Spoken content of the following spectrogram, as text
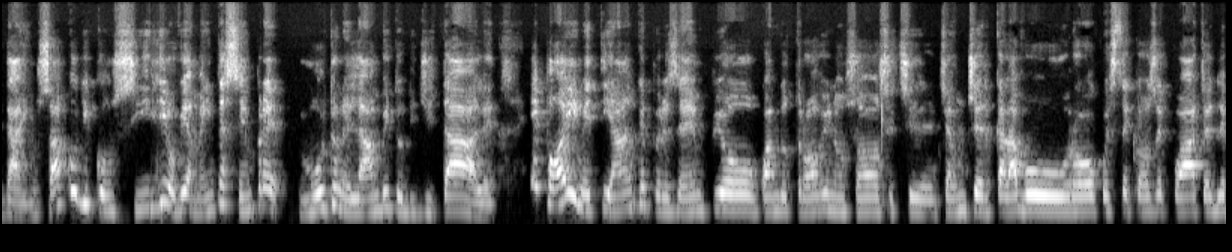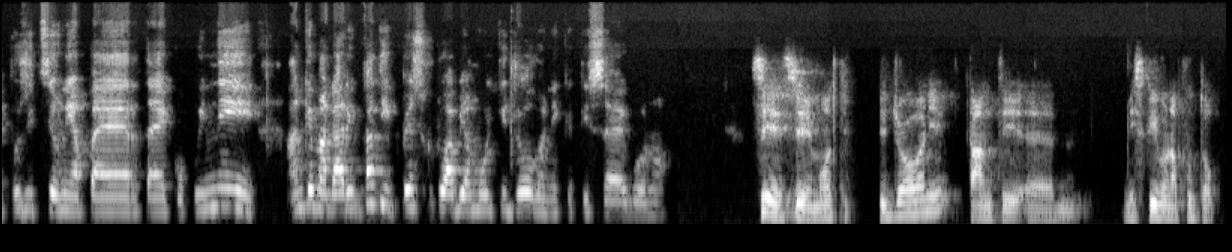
dai, un sacco di consigli, ovviamente sempre molto nell'ambito digitale e poi metti anche per esempio quando trovi, non so, se c'è, c'è un cercalavoro, queste cose qua, cioè le posizioni aperte, ecco, quindi anche magari, infatti penso che tu abbia molti giovani che ti seguono. Sì, sì, molti giovani, tanti eh, mi scrivono appunto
